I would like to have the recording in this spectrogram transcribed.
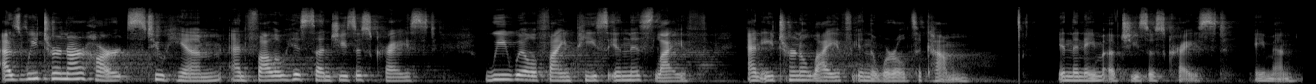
As we turn our hearts to Him and follow His Son, Jesus Christ, we will find peace in this life and eternal life in the world to come. In the name of Jesus Christ, amen.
